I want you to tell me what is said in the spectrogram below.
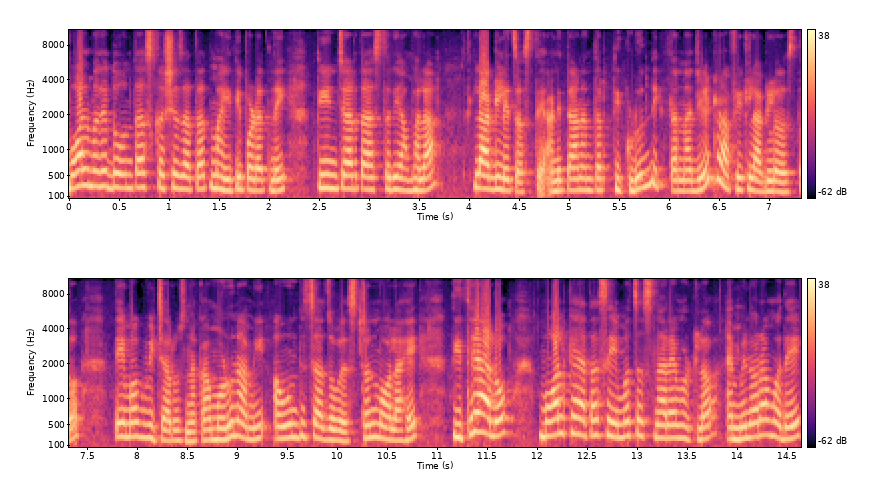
मॉलमध्ये दोन तास कसे जातात माहिती पडत नाही. तीन चार तास तरी आम्हाला लागलेच असते. आणि त्यानंतर तिकडून निघताना जे ट्रॅफिक लागलं असतं ते मग विचारूच नका. म्हणून आम्ही औंधचा जो वेस्टर्न मॉल आहे तिथे आलो. मॉल काय आता सेमच असणार आहे म्हटलं. ॲमिनोरामध्ये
